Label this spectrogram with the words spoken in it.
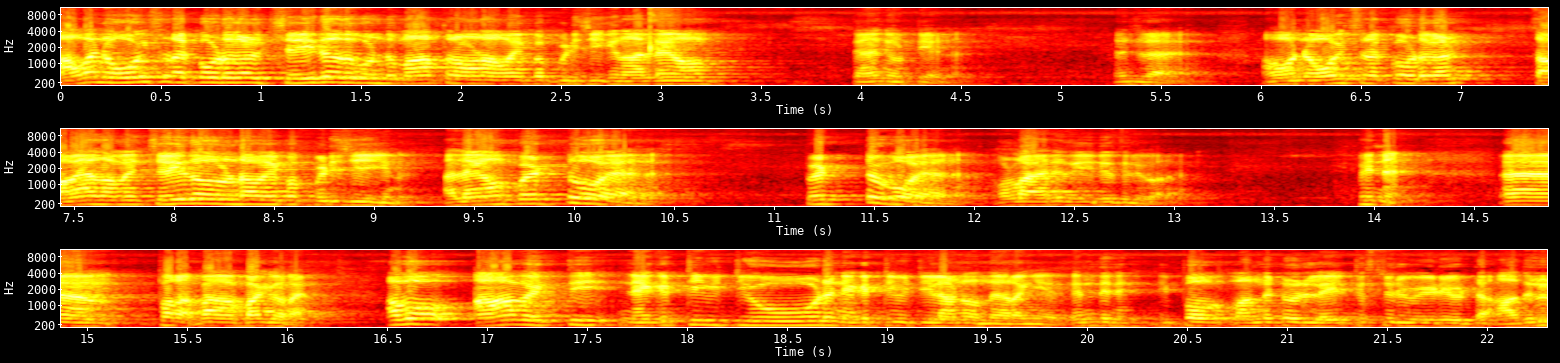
അവൻ വോയിസ് റെക്കോർഡുകൾ ചെയ്തത് കൊണ്ട് മാത്രമാണ് അവൻ ഇപ്പൊ പിടിച്ചിരിക്കുന്നത്. അല്ലെങ്കിൽ അവൻ? ഞാൻ ഞൊട്ടിയല്ല. മനസ്സിലായോ? അവൻ വോയിസ് റെക്കോർഡുകൾ സമയാസമയം ചെയ്തതുകൊണ്ട് അവൻ ഇപ്പൊ പിടിച്ചിരിക്കുന്നത്. അല്ലെങ്കിൽ അവൻ പെട്ടുപോയാന് പെട്ടുപോയാന് ഉള്ള കാര്യം ധീര്യത്തിൽ പറയാം. പിന്നെ ബാക്കി പറയാം. അപ്പോ ആ വ്യക്തി നെഗറ്റിവിറ്റിയോട് നെഗറ്റിവിറ്റിയിലാണ് വന്ന് ഇറങ്ങിയത്. എന്തിന്? ഇപ്പൊ വന്നിട്ട് ഒരു ലേറ്റസ്റ്റ് ഒരു വീഡിയോ ഇട്ട് അതിൽ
